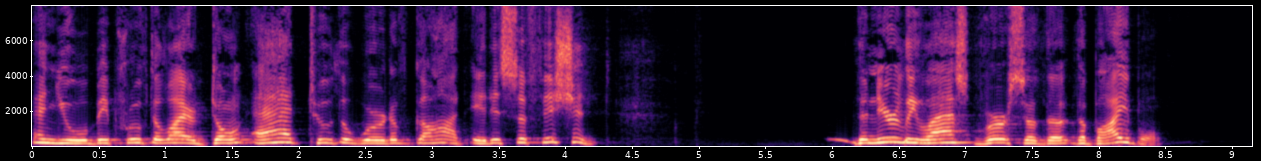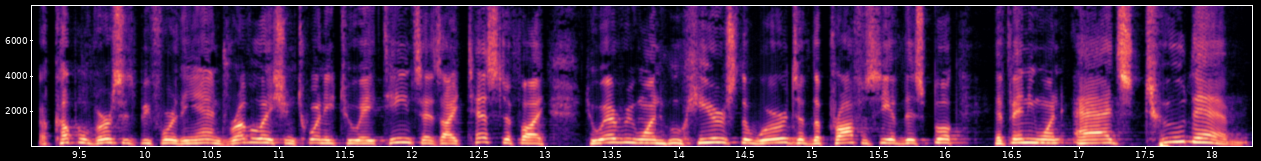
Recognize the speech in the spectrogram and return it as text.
and you will be proved a liar. Don't add to the word of God. It is sufficient the nearly last verse of the, the Bible, a couple verses before the end, Revelation 22, 18 says, I testify to everyone who hears the words of the prophecy of this book. If anyone adds to them,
